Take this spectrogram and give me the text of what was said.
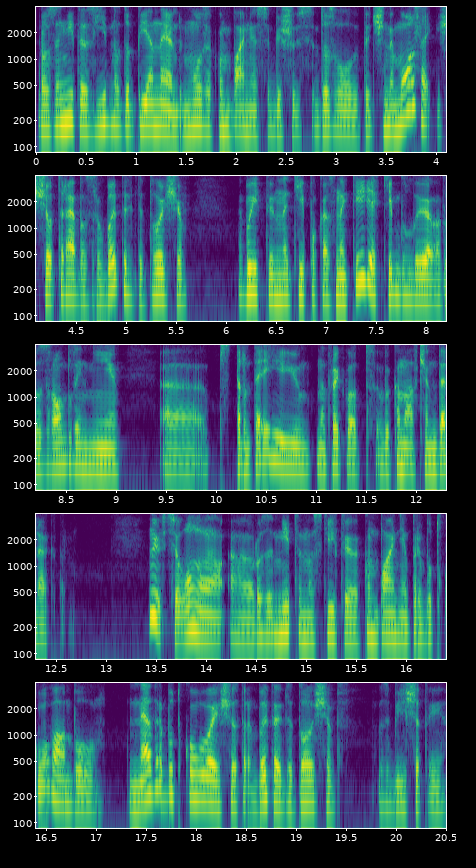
розуміти, згідно до PNL, може компанія собі щось дозволити чи не може, і що треба зробити для того, щоб вийти на ті показники, які були розроблені стратегією, наприклад, виконавчим директором. Ну і в цілому е, розуміти, наскільки компанія прибуткова або неприбуткова, і що зробити для того, щоб збільшити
